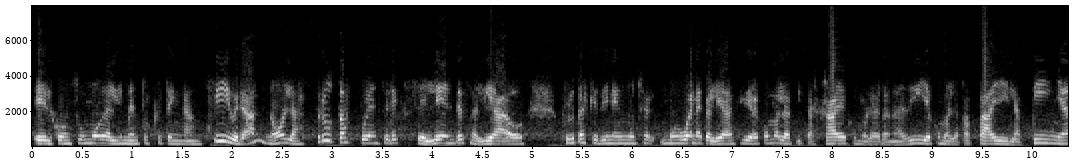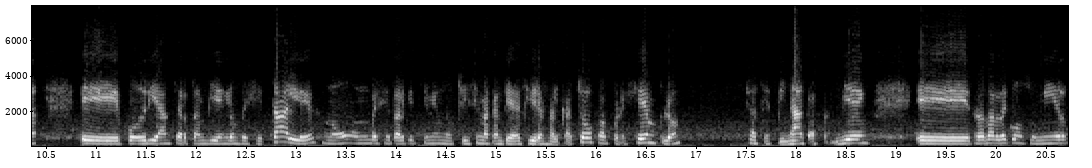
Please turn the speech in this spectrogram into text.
el consumo de alimentos que tengan fibra, ¿no? Las frutas pueden ser excelentes aliados, frutas que tienen mucha, muy buena calidad de fibra como la pitahaya, como la granadilla, como la papaya y la piña. Eh, podrían ser también los vegetales, ¿no? Un vegetal que tiene muchísima cantidad de fibra es la alcachofa, por ejemplo las espinacas también, eh, tratar de consumir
